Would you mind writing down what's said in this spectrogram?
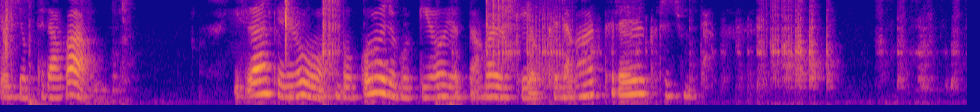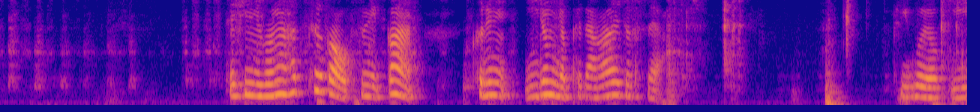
여기 옆에다가 이 사인펜으로 한번 꾸며줘 볼게요. 여기다가 이렇게 옆에다가 하트를 그려줍니다. 대신 이거는 하트가 없으니까 그림 이름 옆에다가 해줬어요. 그리고 여기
